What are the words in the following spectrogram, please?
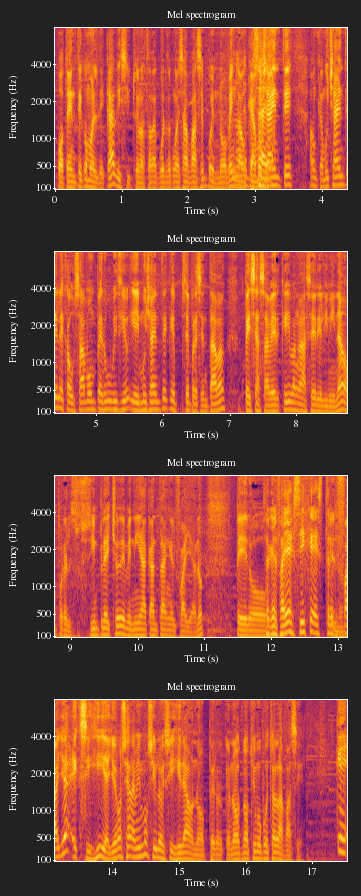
potente como el de Cádiz. Si tú no estás de acuerdo con esas bases, pues no venga. No aunque a mucha gente, aunque a mucha gente les causaba un perjuicio y hay mucha gente que se presentaban pese a saber que iban a ser eliminados por el simple hecho de venir a cantar en el falla, ¿no? Pero O sea que el falla exige el estreno. falla exigía, yo no sé ahora mismo si lo exigirá o no, pero que no, no estoy muy puesto en las bases. Que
